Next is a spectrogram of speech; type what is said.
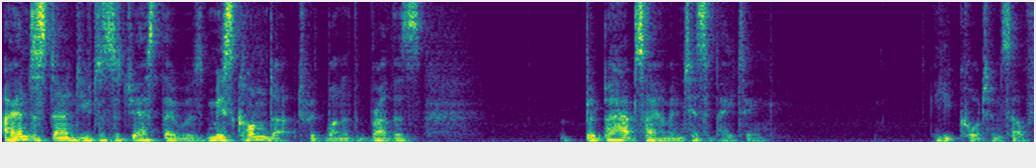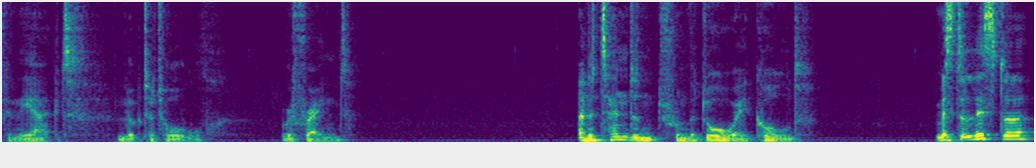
I understand you to suggest there was misconduct with one of the brothers, but perhaps I am anticipating. He caught himself in the act, looked at all, refrained. An attendant from the doorway called, Mr. Lyster,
